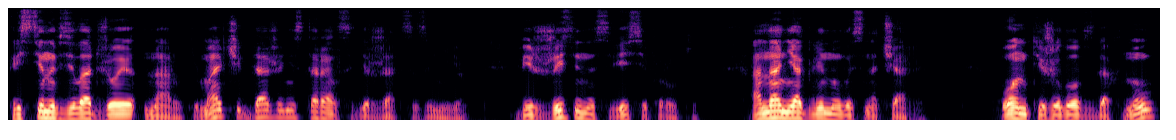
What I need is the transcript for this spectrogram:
Кристина взяла Джоя на руки. Мальчик даже не старался держаться за нее, безжизненно свесив руки. Она не оглянулась на Чарли. Он тяжело вздохнул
